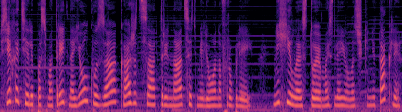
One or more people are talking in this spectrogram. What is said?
Все хотели посмотреть на елку за, кажется, 13 миллионов рублей. Нехилая стоимость для елочки, не так ли?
